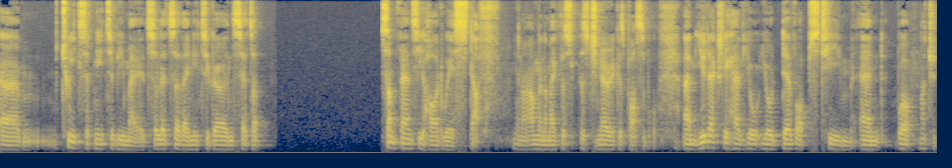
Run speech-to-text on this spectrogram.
um, tweaks that need to be made, so let's say they need to go and set up some fancy hardware stuff you know, I'm going to make this as generic as possible. Um, you'd actually have your, your DevOps team and well, not your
